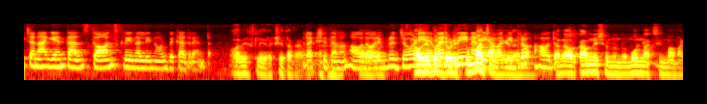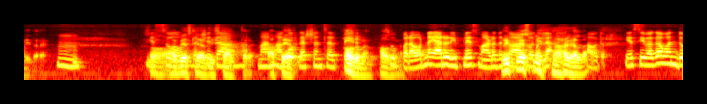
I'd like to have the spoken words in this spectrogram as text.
ಚೆನ್ನಾಗಿ ಅಂತ ಅನಿಸ್ತು ಆನ್ ಸ್ಕ್ರೀನ್ ಅಲ್ಲಿ ನೋಡ್ಬೇಕಾದ್ರೆ ಅಂತ? Obviously Rakshita ma'am Rakshita ma'am ಹೌದು. ಅವರಿಬ್ರು ಜೋಡಿ ಎವರ್ ಗ್ರೀನ್ ಅಲ್ಲಿ ಯಾವಾಗಿದ್ರು ಹೌದು. ಅವ್ರ ಕಾಂಬಿನೇಷನ್ ಒಂದು ಮೂರ್ನಾಲ್ಕು ಸಿನಿಮಾ ಮಾಡಿದ್ದಾರೆ. ಹ್ಮ್. ಸೋ obviously ಅದು ಇಷ್ಟ ಆಗ್ತಾರೆ. ಮ್ಯಾಮ್ ಹಾಗೂ ದರ್ಶನ್ ಸರ್ ಸೂಪರ್ ಅವ್ರನ್ನ ಯಾರು ರಿಪ್ಲೇಸ್ ಮಾಡೋದಕ್ಕೂ ಆಗೋದಿಲ್ಲ. ಹೌದು. ಎಸ್ ಇವಾಗ ಒಂದು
